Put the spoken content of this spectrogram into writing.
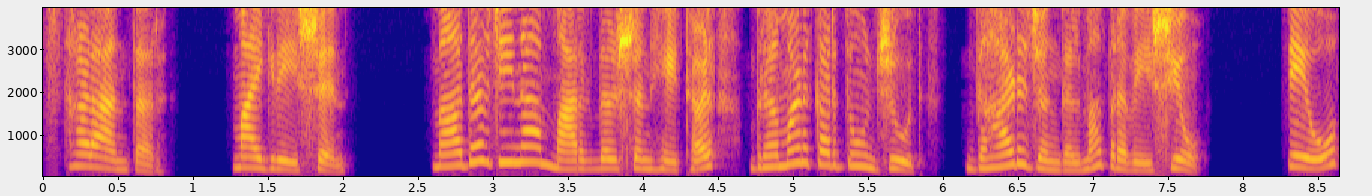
સ્થળાંતર. માઇગ્રેશન માધવજીના માર્ગદર્શન હેઠળ ભ્રમણ કરતું જૂથ ગાઢ જંગલમાં પ્રવેશ્યું. તેઓ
